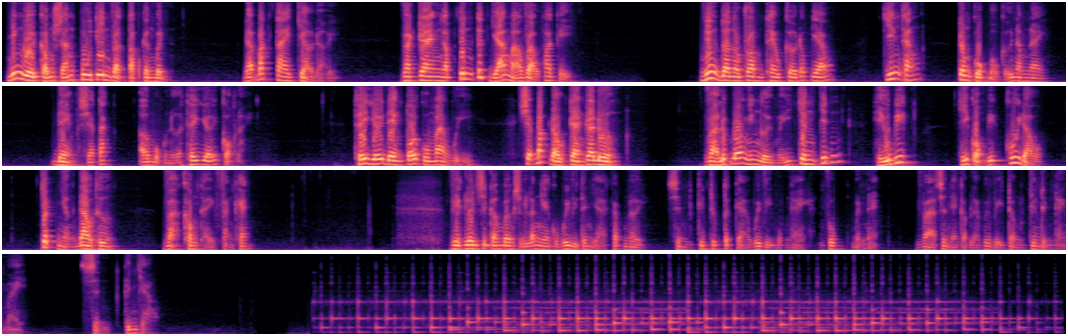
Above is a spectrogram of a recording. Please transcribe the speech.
Những người Cộng sản Putin và Tập Cận Bình đã bắt tay chờ đợi và tràn ngập tin tức giả mạo vào Hoa Kỳ. Nếu Donald Trump theo cơ đốc giáo chiến thắng trong cuộc bầu cử năm nay, đèn sẽ tắt ở một nửa thế giới còn lại. Thế giới đen tối của ma quỷ sẽ bắt đầu tràn ra đường và lúc đó những người Mỹ chân chính hiểu biết chỉ còn biết cúi đầu chấp nhận đau thương và không thể phản kháng. Việt Linh xin cảm ơn sự lắng nghe của quý vị thính giả khắp nơi. Xin kính chúc tất cả quý vị một ngày hạnh phúc, bình an. Và xin hẹn gặp lại quý vị trong chương trình ngày mai. Xin kính chào.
